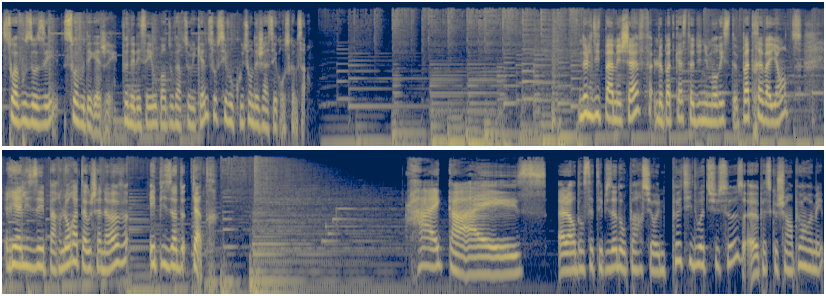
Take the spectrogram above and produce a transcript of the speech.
soit vous osez, soit vous dégagez. Venez l'essayer aux portes ouvertes ce week-end, sauf si vos couilles sont déjà assez grosses comme ça. Ne le dites pas à mes chefs, le podcast d'une humoriste pas très vaillante, réalisé par Laura Taouchanov, épisode 4. Hi guys Alors dans cet épisode on part sur une petite voix de suceuse euh, parce que je suis un peu enrhumée.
